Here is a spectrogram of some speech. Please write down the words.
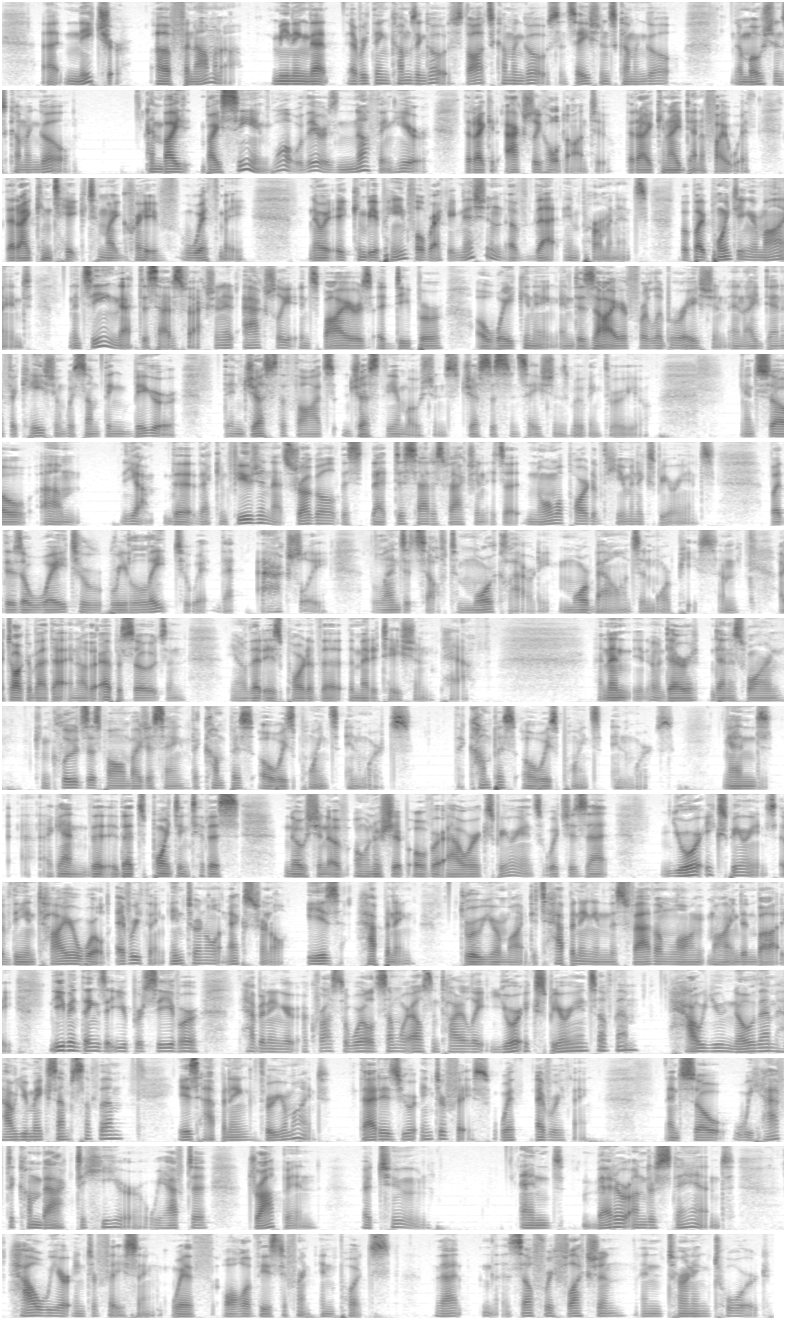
uh, nature of phenomena, meaning that everything comes and goes, thoughts come and go, sensations come and go emotions come and go. And by by seeing, whoa, there is nothing here that I could actually hold on to, that I can identify with, that I can take to my grave with me. Now, it, it can be a painful recognition of that impermanence, but by pointing your mind and seeing that dissatisfaction, it actually inspires a deeper awakening and desire for liberation and identification with something bigger than just the thoughts, just the emotions, just the sensations moving through you. And so, um, yeah, the that confusion, that struggle, this that dissatisfaction, it's a normal part of the human experience. But there's a way to relate to it that actually lends itself to more clarity, more balance, and more peace. And I talk about that in other episodes, and you know that is part of the the meditation path. And then you know Dennis Warren concludes this poem by just saying, The compass always points inwards. The compass always points inwards. And uh, again, that's pointing to this notion of ownership over our experience, which is that your experience of the entire world, everything, internal and external, is happening through your mind. It's happening in this fathom long mind and body. Even things that you perceive are happening across the world somewhere else entirely, your experience of them, how you know them, how you make sense of them, is happening through your mind. That is your interface with everything. And so we have to come back to here. We have to drop in, attune, and better understand how we are interfacing with all of these different inputs. That self reflection and turning toward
